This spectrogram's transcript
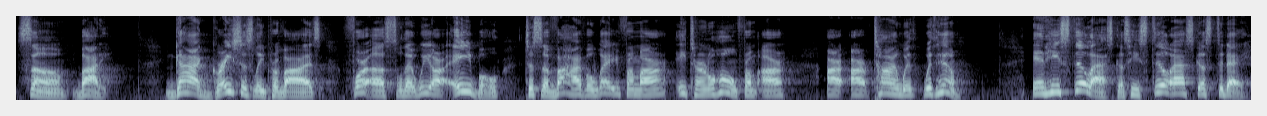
somebody. God graciously provides for us so that we are able to survive away from our eternal home, from our, our, our time with, with Him. And he still asks us, he still asks us today,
